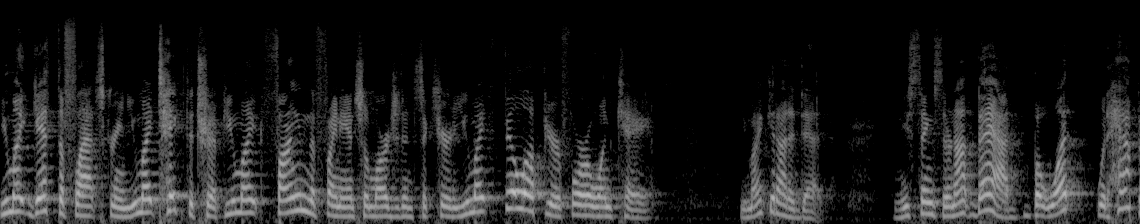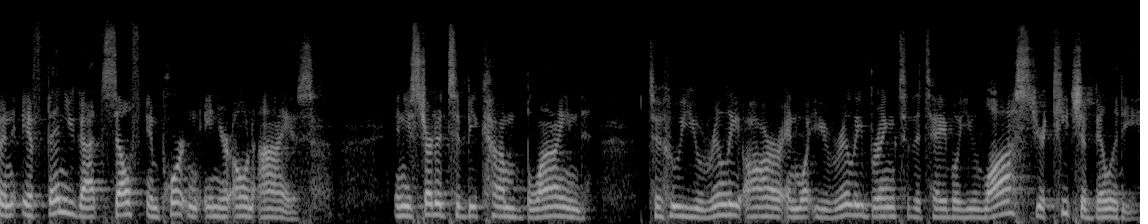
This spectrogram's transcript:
You might get the flat screen. You might take the trip. You might find the financial margin and security. You might fill up your 401k. You might get out of debt. And these things, they're not bad. But what would happen if then you got self important in your own eyes? and you started to become blind to who you really are and what you really bring to the table, you lost your teachability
